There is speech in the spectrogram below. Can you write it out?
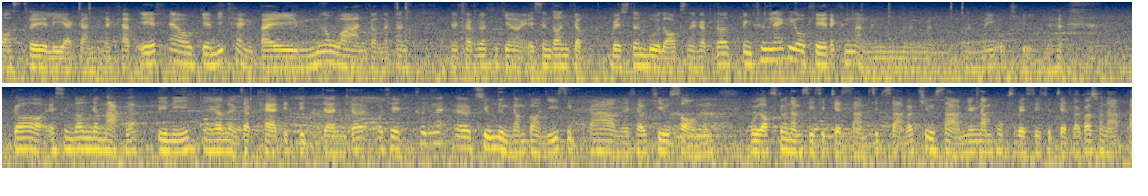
ออสเตรเลียกันนะครับ AFL เกมที่แข่งไปเมื่อวานก่อนแล้วกันนะครับก็คือเกมของเอเซนดอนกับเวสเทิร์นบูลด็อกส์นะครับก็เป็นครึ่งแรกที่โอเค แต่ครึ่งหลังมันมันมันมันไม่โอเคนะฮะก็เอเซนดอนกันหนักแล้วปีนี้นะครับหลังจากแพ้ติดติดกันก็โอเคครึ่งแรกเออ Q หนึ่งนำก่อน 29 นะครับ Q สองบูลด็อกส์ก็นำ47 33 แล้ว Q สามยังนำ61 47 แล้วก็ชนะไป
